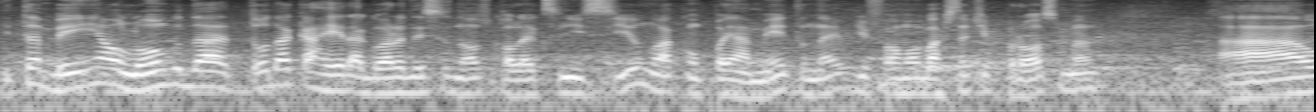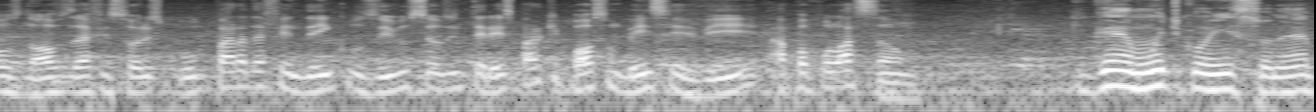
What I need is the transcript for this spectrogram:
e também ao longo da toda a carreira agora desses nossos colegas que iniciam no acompanhamento, né, de forma bastante próxima aos novos defensores públicos para defender inclusive os seus interesses para que possam bem servir a população que ganha muito com isso, né?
